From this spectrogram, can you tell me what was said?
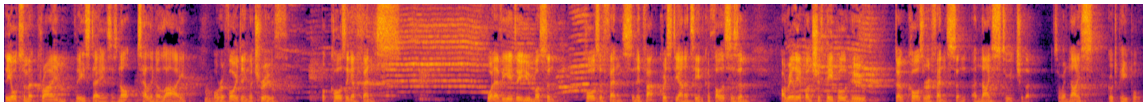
The ultimate crime these days is not telling a lie or avoiding the truth, but causing offence Whatever you do, you mustn't cause offence. And in fact, Christianity and Catholicism are really a bunch of people who don't cause or offence and are nice to each other. So we're nice, good people.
